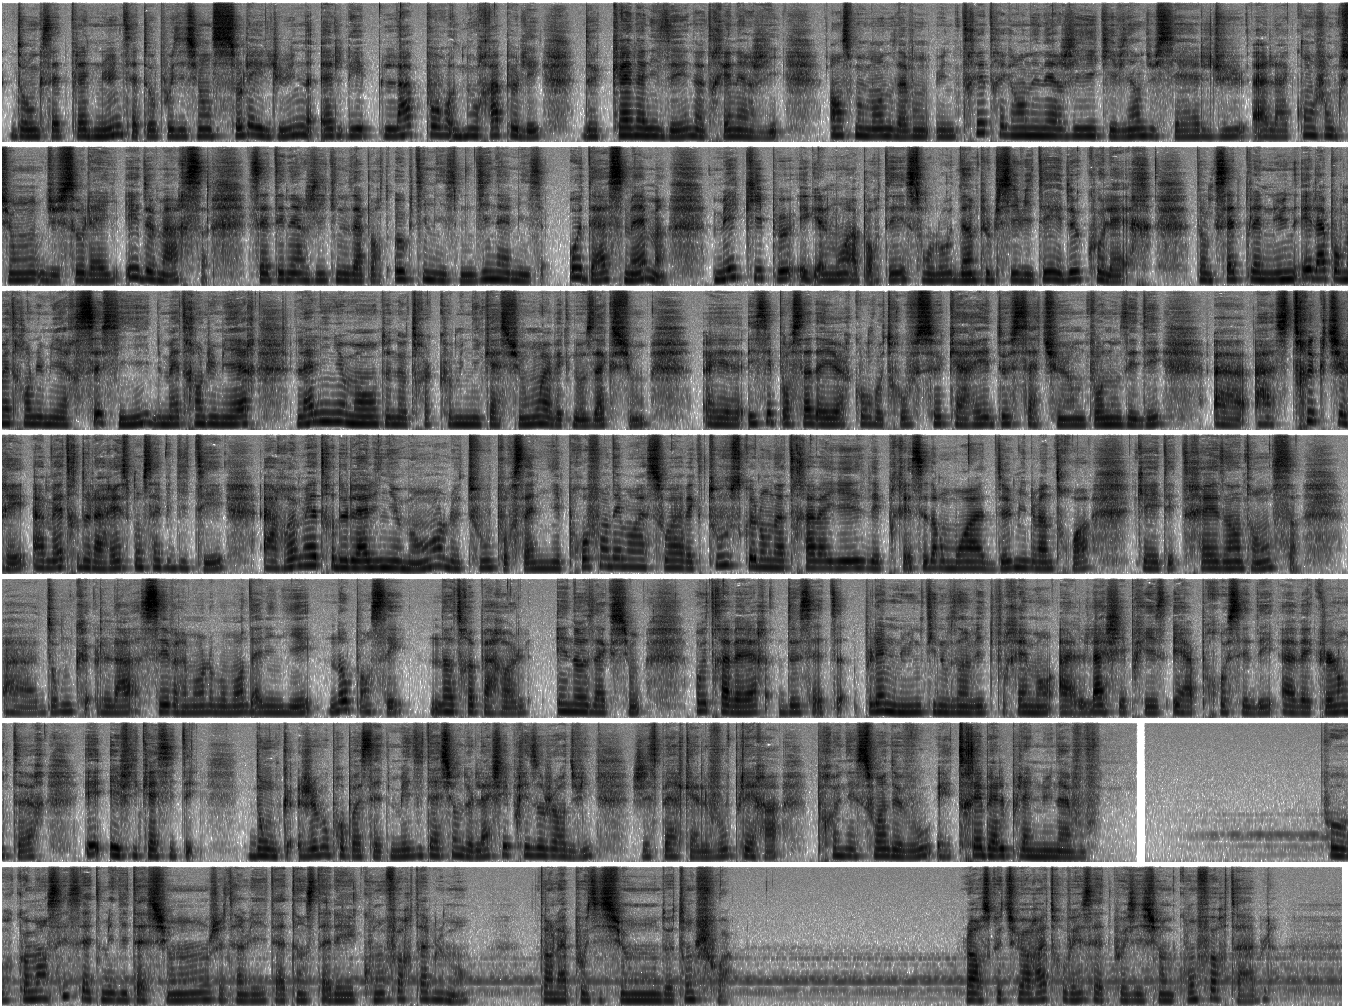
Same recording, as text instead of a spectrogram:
Donc cette pleine lune, cette opposition soleil-lune, elle est là pour nous rappeler de canaliser notre énergie en ce moment, nous avons une très très grande énergie qui vient du ciel due à la conjonction du Soleil et de Mars. Cette énergie qui nous apporte optimisme, dynamisme, audace même, mais qui peut également apporter son lot d'impulsivité et de colère. Donc cette pleine lune est là pour mettre en lumière ceci, de mettre en lumière l'alignement de notre communication avec nos actions, et, c'est pour ça d'ailleurs qu'on retrouve ce carré de Saturne pour nous aider euh, à structurer, à mettre de la responsabilité, à remettre de l'alignement, le tout pour s'aligner profondément à soi avec tout ce que l'on a travaillé les précédents mois 2023 qui a été très intense. Euh, donc là, c'est vraiment le moment d'aligner nos pensées, notre parole et nos actions au travers de cette pleine lune qui nous invite vraiment à lâcher prise et à procéder avec lenteur et efficacité. Donc, je vous propose cette méditation de lâcher prise aujourd'hui. J'espère qu'elle vous plaira. Prenez soin de vous et très belle pleine lune à vous. Pour commencer cette méditation, je t'invite à t'installer confortablement dans la position de ton choix. Lorsque tu auras trouvé cette position confortable,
